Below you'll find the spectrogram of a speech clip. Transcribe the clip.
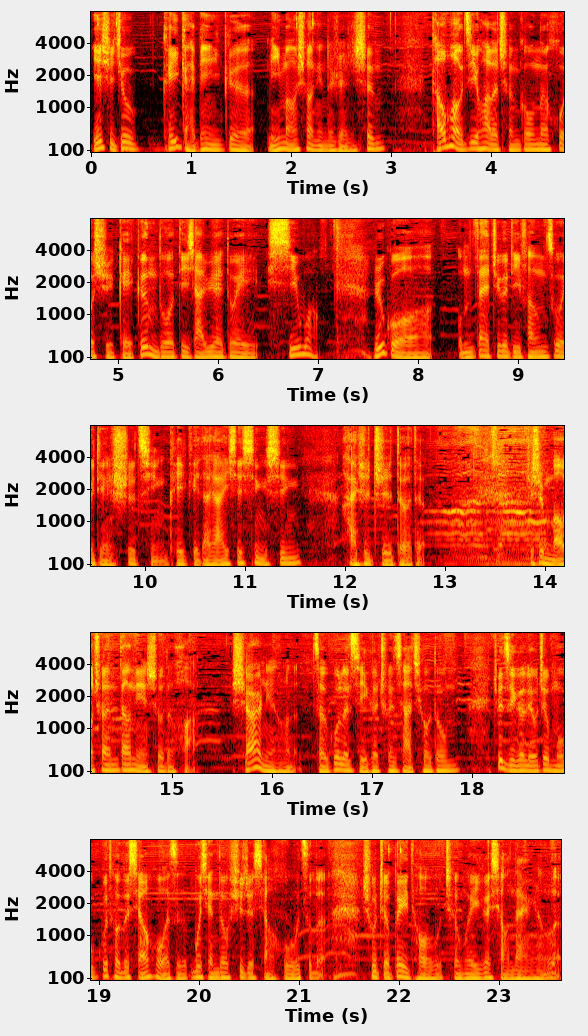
也许就可以改变一个迷茫少年的人生。逃跑计划的成功呢，或许给更多地下乐队希望。如果我们在这个地方做一点事情，可以给大家一些信心，还是值得的。这是毛川当年说的话。十二年了，走过了几个春夏秋冬，这几个留着蘑菇头的小伙子，目前都蓄着小胡子了，梳着背头，成为一个小男人了。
